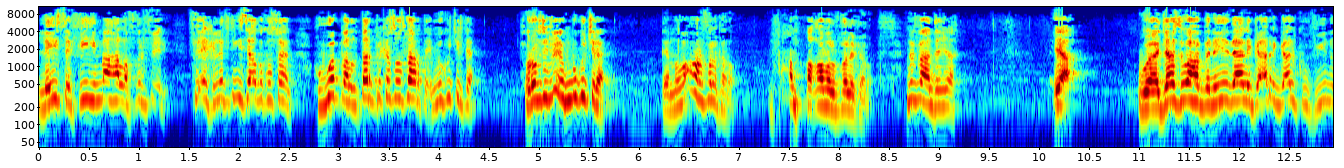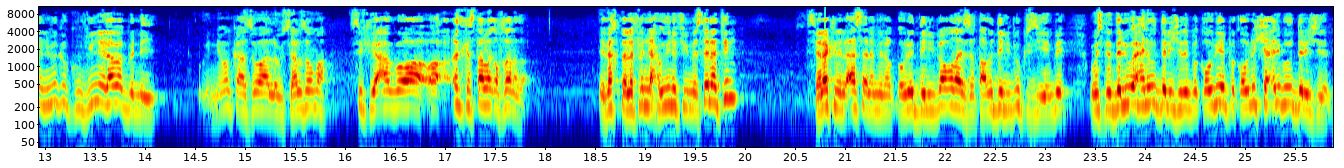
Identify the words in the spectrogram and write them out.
laysa fiihi maaha lafdulficli ficilka laftigiisa adu ka soo huwa bal darbi ka soo saartay. Ma ku jirta xurufti ficil mu ku jira de mama camal fali karo? Ma camal fali karo. Ma fahamtay sheekh? Ya waajaas waxa baneeyey dalika arrinka alkufiyin oo nimanka kufiyin lahaa baa baneeyey. Nimankaasi waa lawsaal soo ma? Si fiican cid kasta la qabsanaysa. Ida ikhtalafa naxwiyuna fi masalatin slakna asla min alqawli daliil baa wad haysataaba daliil ba kusiiyeenbe wastadali waxayna u daliishadeen biqawlihi biqawli shaaciri ba u daliishadeen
